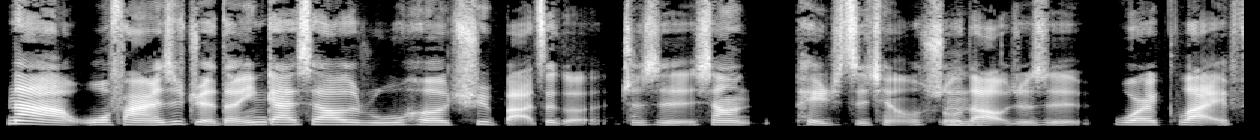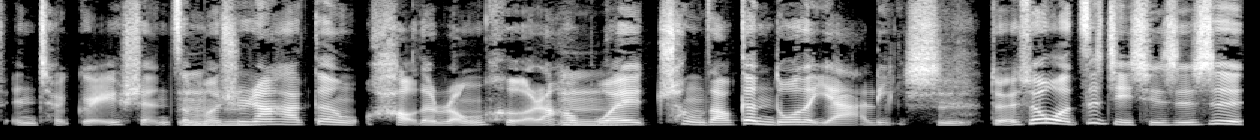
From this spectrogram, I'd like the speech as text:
那我反而是觉得，应该是要如何去把这个，就是像 Paige 之前有说到，就是 work life integration，、嗯、怎么去让它更好的融合，然后不会创造更多的压力。是对，所以我自己其实是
